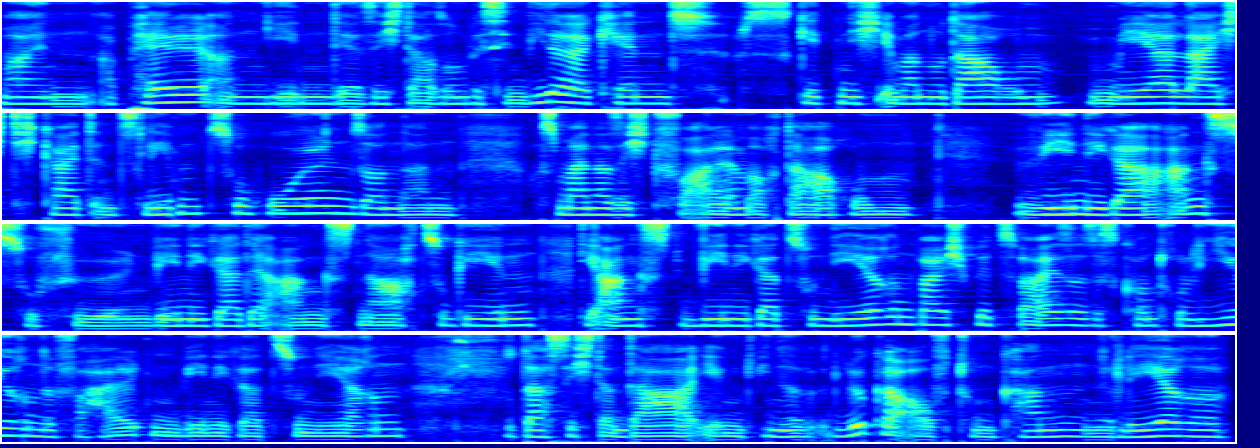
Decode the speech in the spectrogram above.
mein Appell an jeden, der sich da so ein bisschen wiedererkennt. Es geht nicht immer nur darum, mehr Leichtigkeit ins Leben zu holen, sondern aus meiner Sicht vor allem auch darum, weniger Angst zu fühlen, weniger der Angst nachzugehen, die Angst weniger zu nähren beispielsweise, das kontrollierende Verhalten weniger zu nähren, sodass sich dann da irgendwie eine Lücke auftun kann, eine Leere,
